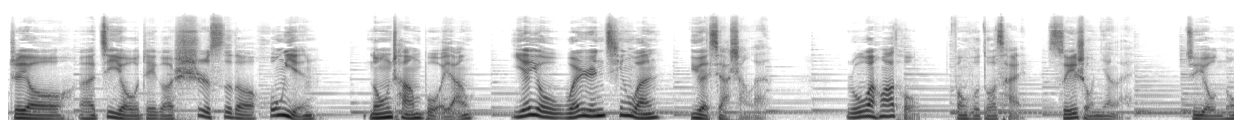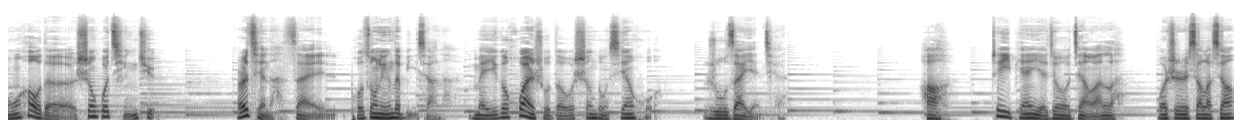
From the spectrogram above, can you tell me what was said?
只有呃，既有这个世肆的轰吟，农场跛扬，也有文人清玩，月下赏兰，如万花筒，丰富多彩，随手拈来，具有浓厚的生活情趣。而且呢，在蒲松龄的笔下呢，每一个幻术都生动鲜活，如在眼前。好，这一篇也就讲完了。我是小老肖，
